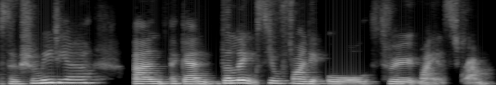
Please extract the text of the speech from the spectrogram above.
social media. And again, the links, you'll find it all through my Instagram.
